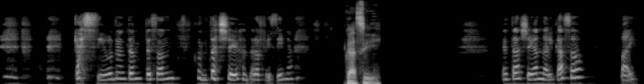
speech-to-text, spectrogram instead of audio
Casi, uno está empezando cuando estás llegando a la oficina. Casi. Estás llegando al caso, bye.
